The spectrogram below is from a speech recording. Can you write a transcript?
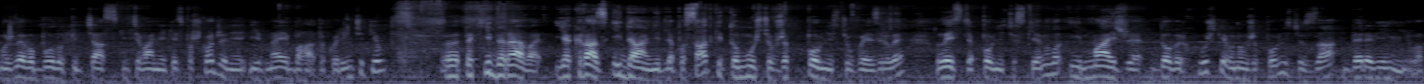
Можливо, було під час кільцювання якесь пошкодження, і в неї багато корінчиків. Е, Такі дерева якраз ідеальні для посадки, тому що вже повністю визріли, листя повністю скинуло, і майже до верхушки воно вже повністю задерев'яніло.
